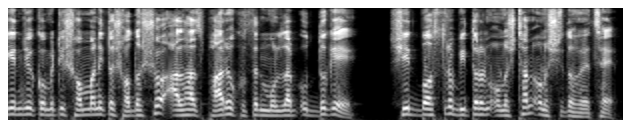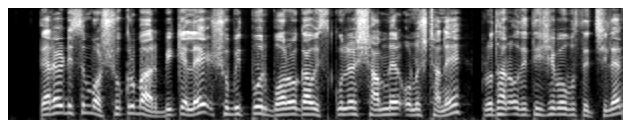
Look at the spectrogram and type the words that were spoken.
কেন্দ্রীয় কমিটির সম্মানিত সদস্য আলহাজ ফারুক হোসেন মোল্লার উদ্যোগে শীতবস্ত্র বিতরণ অনুষ্ঠান অনুষ্ঠিত হয়েছে। তেরোই ডিসেম্বর শুক্রবার বিকেলে সুবিদপুর বড়গাঁও স্কুলের সামনের অনুষ্ঠানে প্রধান অতিথি হিসেবে উপস্থিত ছিলেন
